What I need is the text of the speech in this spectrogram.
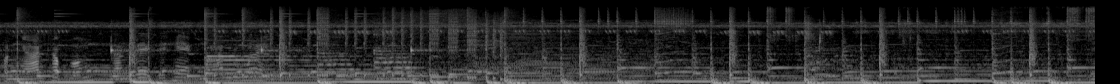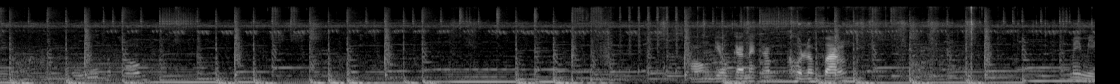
คนงานครับผมหลังแรกจะแหกมา กันนะครับ คนละฟัง ไม่มี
